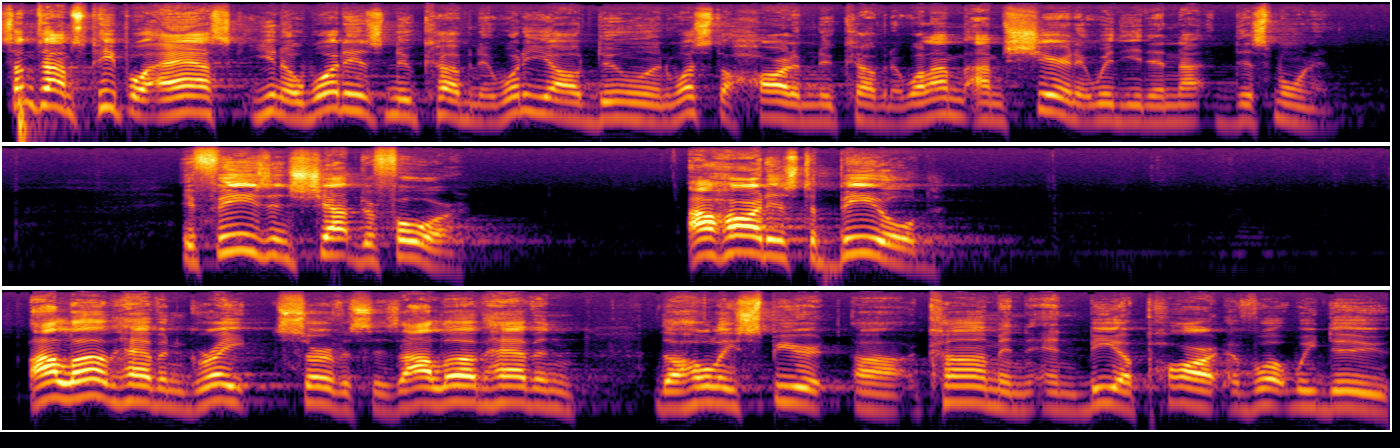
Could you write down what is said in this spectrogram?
Sometimes people ask, you know, what is New Covenant? What are y'all doing? What's the heart of New Covenant? Well, I'm, I'm sharing it with you tonight, this morning. Ephesians chapter 4. Our heart is to build. I love having great services. I love having the Holy Spirit uh, come and, and be a part of what we do.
